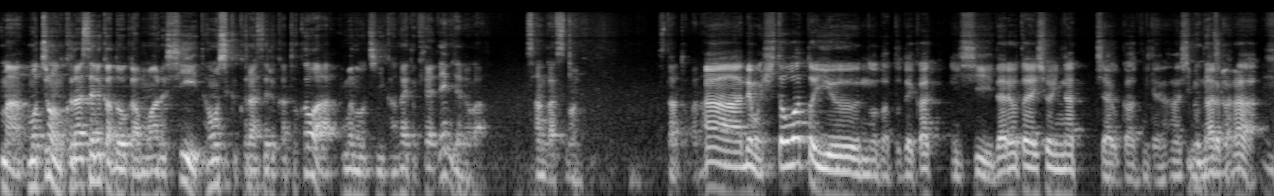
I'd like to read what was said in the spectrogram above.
まあもちろん暮らせるかどうかもあるし、楽しく暮らせるかとかは今のうちに考えておきたいねみたいなのが3月のスタートかな。ああ、でも人はというのだとでかいし、誰を対象になっちゃうかみたいな話になるから、うん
